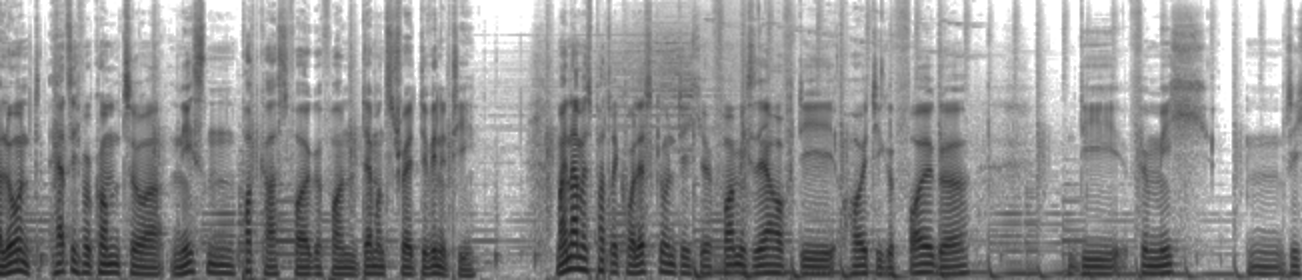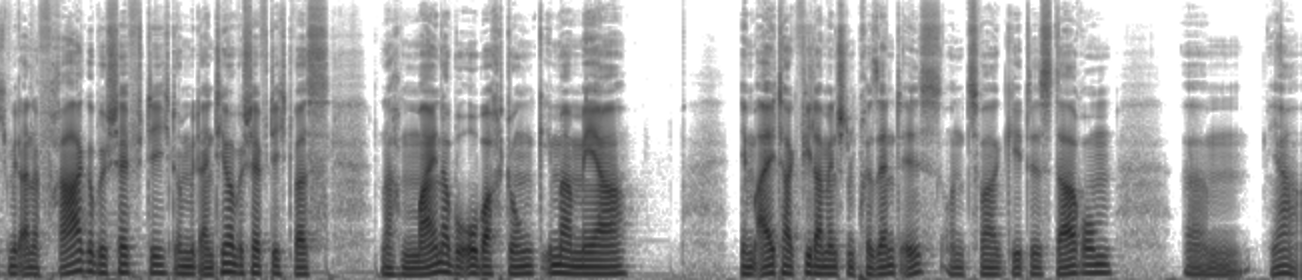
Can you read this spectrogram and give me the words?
Hallo und herzlich willkommen zur nächsten Podcast-Folge von Demonstrate Divinity. Mein Name ist Patrick Kowaleski und ich äh, freue mich sehr auf die heutige Folge, die für mich mh, sich mit einer Frage beschäftigt und mit einem Thema beschäftigt, was nach meiner Beobachtung immer mehr im Alltag vieler Menschen präsent ist. Und zwar geht es darum, ähm, ja,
